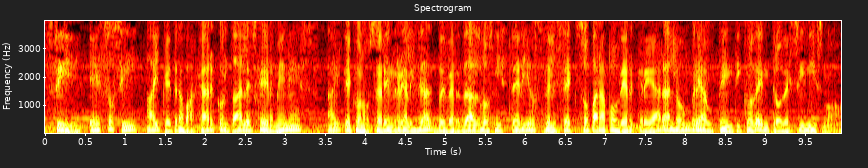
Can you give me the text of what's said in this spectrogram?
Sí, eso sí, hay que trabajar con tales gérmenes, hay que conocer en realidad de verdad los misterios del sexo para poder crear al hombre auténtico dentro de sí mismo.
